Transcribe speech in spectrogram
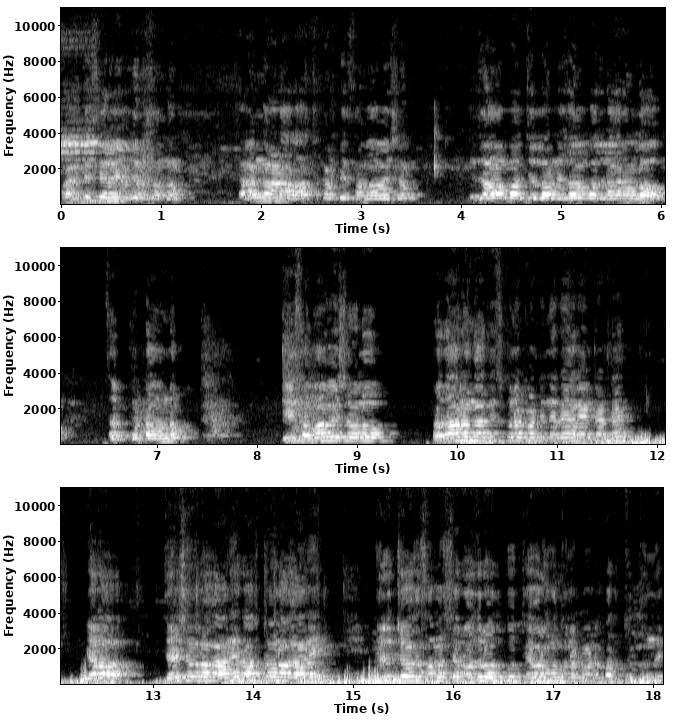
ప్రగతిశీల యువజన సంఘం తెలంగాణ రాష్ట్ర కమిటీ సమావేశం నిజామాబాద్ జిల్లా నిజామాబాద్ నగరంలో జరుపుకుంటా ఉన్నాం. ఈ సమావేశంలో ప్రధానంగా తీసుకున్నటువంటి నిర్ణయాలు ఏంటంటే ఇలా దేశంలో కానీ రాష్ట్రంలో కానీ నిరుద్యోగ సమస్య రోజు రోజుకు తీవ్రమవుతున్నటువంటి పరిస్థితి ఉంది.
